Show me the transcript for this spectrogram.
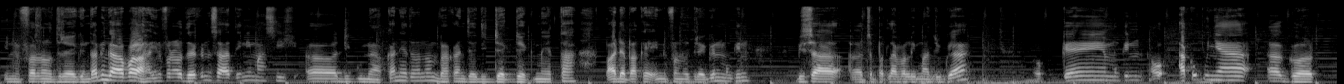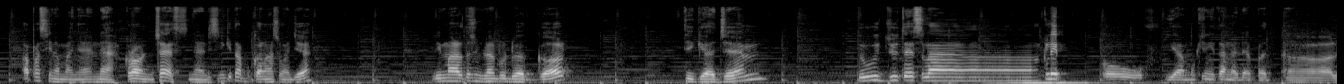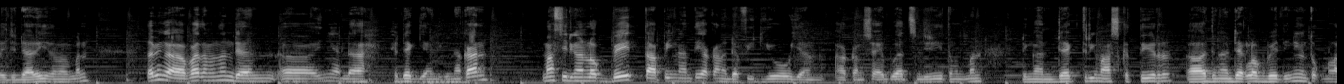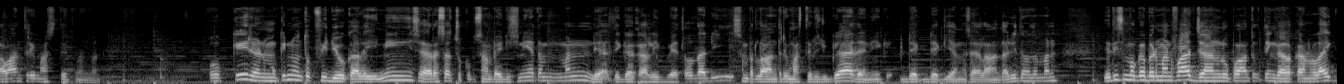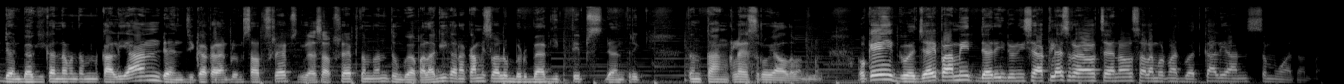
Inferno Dragon. Tapi nggak apalah, Inferno Dragon saat ini masih uh, digunakan ya teman-teman. Bahkan jadi deck-deck meta pada pakai Inferno Dragon mungkin bisa uh, cepat level 5 juga. Oke, mungkin oh, aku punya uh, gold apa sih namanya? Nah, crown chest. Nah, di sini kita buka langsung aja. 592 gold, 3 gem, 7 Tesla clip. Oh, ya mungkin kita nggak dapat uh, legendary teman-teman. Tapi nggak apa teman-teman dan uh, ini adalah deck yang digunakan masih dengan lock bait tapi nanti akan ada video yang akan saya buat sendiri teman-teman dengan deck Trimasketir uh, dengan deck lock bait ini untuk melawan Trimasketir teman-teman. Oke dan mungkin untuk video kali ini saya rasa cukup sampai di sini ya teman-teman. Ya tiga kali battle tadi sempat lawan Trimaster juga dan ini deck-deck yang saya lawan tadi teman-teman. Jadi semoga bermanfaat. Jangan lupa untuk tinggalkan like dan bagikan teman-teman kalian. Dan jika kalian belum subscribe segera subscribe teman-teman. Tunggu apa lagi? Karena kami selalu berbagi tips dan trik tentang Clash Royale teman-teman. Oke gue Jai pamit dari Indonesia Clash Royale channel. Salam hormat buat kalian semua teman-teman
